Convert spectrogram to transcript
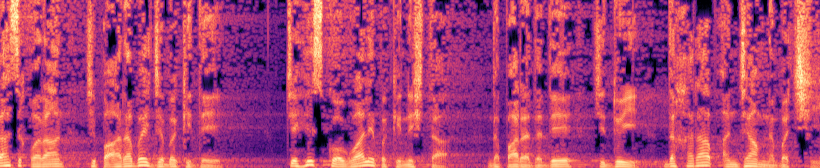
داسې قران چې په عربی ژبه کې دی چې هیڅ کوګواله پکې نشتا د پاره د دې چې دوی د خراب انجام نه بچي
